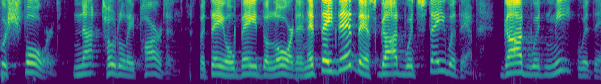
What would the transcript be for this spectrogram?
pushed forward, not totally pardoned, but they obeyed the Lord. And if they did this, God would stay with them, God would meet with them.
